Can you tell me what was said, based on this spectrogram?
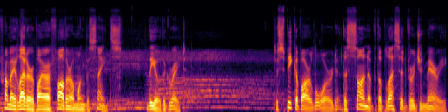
From a letter by our Father among the Saints, Leo the Great. To speak of our Lord, the Son of the Blessed Virgin Mary,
